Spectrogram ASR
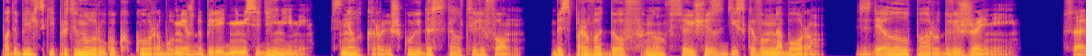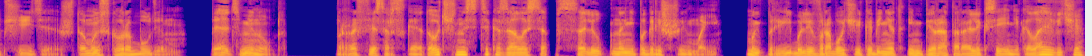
Подбельский протянул руку к коробу между передними сиденьями снял крышку и достал телефон. Без проводов, но все еще с дисковым набором. Сделал пару движений. «Сообщите, что мы скоро будем. Пять минут». Профессорская точность оказалась абсолютно непогрешимой. Мы прибыли в рабочий кабинет императора Алексея Николаевича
